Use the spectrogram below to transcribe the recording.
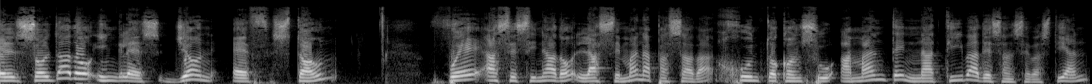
El soldado inglés John F. Stone fue asesinado la semana pasada junto con su amante nativa de San Sebastián,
